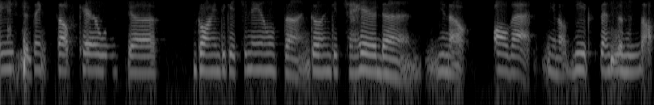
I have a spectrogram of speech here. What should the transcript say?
used to think self care was just going to get your nails done, going to get your hair done, you know, all that, you know, the expensive mm-hmm. stuff.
